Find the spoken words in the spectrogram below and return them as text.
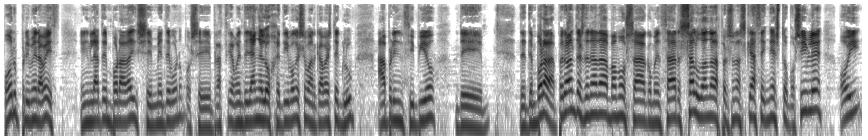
por primera vez en la temporada y se mete, bueno, pues eh, prácticamente ya en el objetivo que se marcaba este club a principio de, temporada. Pero antes de nada vamos a comenzar saludando a las personas que hacen esto posible. Hoy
